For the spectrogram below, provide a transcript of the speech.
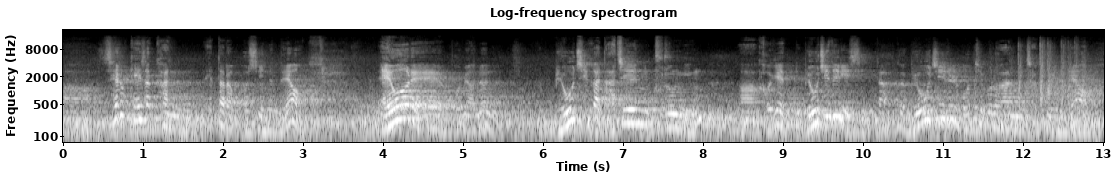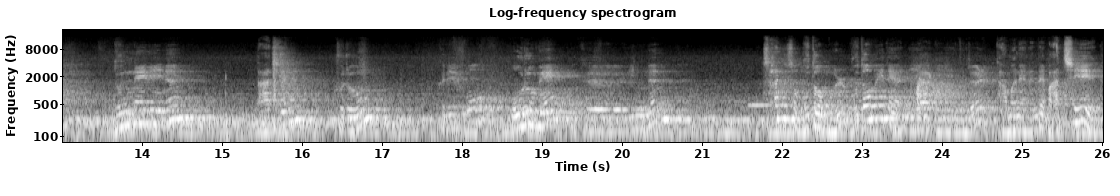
어, 새롭게 해석한 했다라고 볼 수 있는데요. 애월에 보면은 묘지가 낮은 구릉 아, 거기에 묘지들이 있습니다. 그 묘지를 모티브로 한 작품인데요. 눈 내리는 낮은 구름 그리고 오름에 그 있는 산소 무덤을 무덤에 대한 이야기들을 담아내는데 마치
